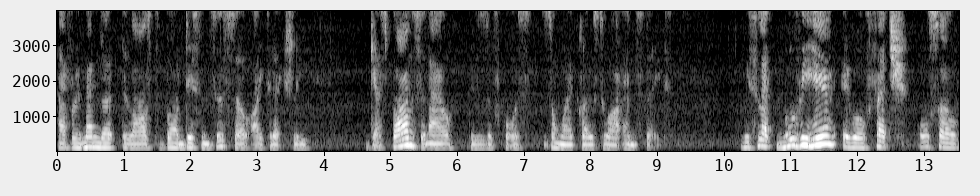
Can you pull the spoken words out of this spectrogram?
have remembered the last bond distances so I could actually guess bonds and now this is of course somewhere close to our end state. We select movie here, it will fetch also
